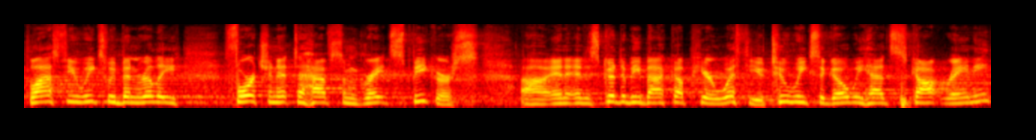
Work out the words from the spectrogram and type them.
the last few weeks, we've been really fortunate to have some great speakers, uh, and, and, it's good to be back up here with you. Two weeks ago, we had Scott Rainey,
